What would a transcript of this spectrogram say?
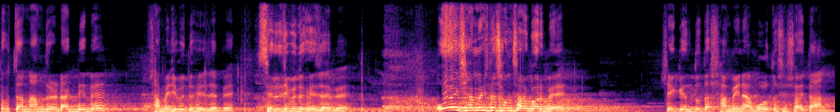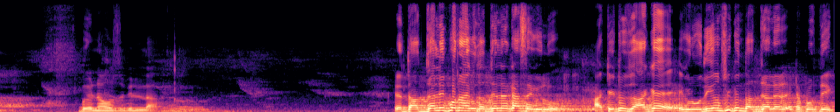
তখন তার নাম ধরে ডাক দিবে, স্বামী জীবিত হয়ে যাবে, ছেলে জীবিত হয়ে যাবে। ওই স্বামীর সাথে সংসার করবে। সে কিন্তু তার স্বামী না, মূলত সে শয়তান। বলে নাউজবিল্লা এটা দাজ্জালিপনা দাজ্জালের কাছে এগুলো। আর টেটু আগে, এগুলো অধিকাংশ কিন্তু দাজ্জালের একটা প্রতীক।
